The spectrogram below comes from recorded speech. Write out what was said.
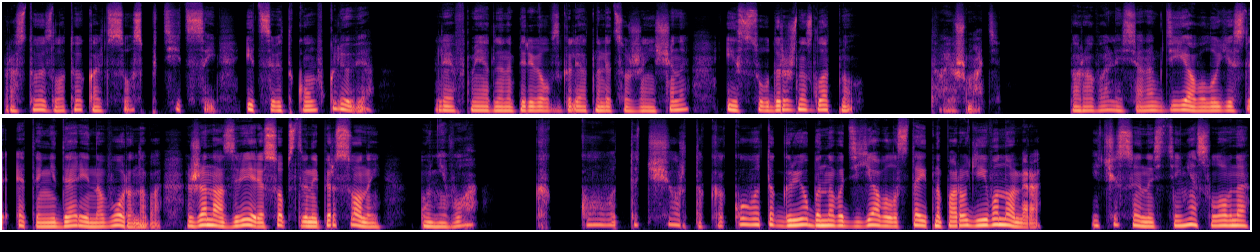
Простое золотое кольцо с птицей и цветком в клюве. Лев медленно перевел взгляд на лицо женщины и судорожно сглотнул. Твою ж мать! Порвались она к дьяволу, если это не Дарина Воронова, жена зверя собственной персоной. У него Какого-то чёрта, какого-то грёбаного дьявола стоит на пороге его номера, и часы на стене словно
